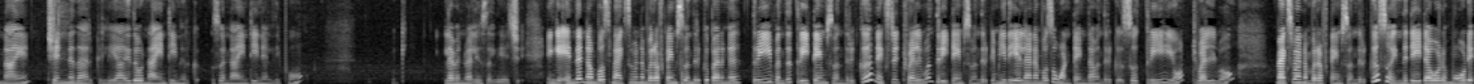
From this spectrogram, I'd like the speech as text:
நைன் டென்னு தான் இருக்குது இல்லையா? இதோ நைன்டீன் இருக்குது ஸோ நைன்டீன் எழுதிப்போம். ஓகே லெவன் வேல்யூஸ் எழுதியாச்சு. இங்கே எந்த numbers maximum number of times வந்திருக்கு பாருங்கள் த்ரீ வந்து த்ரீ டைம்ஸ் வந்திருக்கு. நெக்ஸ்ட்டு டுவெல்வும் த்ரீ டைம்ஸ் வந்திருக்கு. மீதி எல்லா நம்பர்ஸும் ஒன் டைம் தான் வந்திருக்கு. ஸோ த்ரீயும் டுவெல்வும் மேக்ஸிமம் நம்பர் ஆஃப் டைம்ஸ் வந்திருக்கு. ஸோ இந்த டேட்டாவோட மோடு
